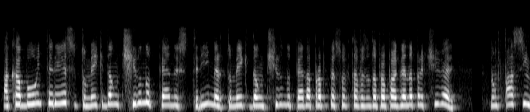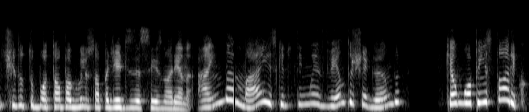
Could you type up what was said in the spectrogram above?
acabou o interesse. Tu meio que dá um tiro no pé no streamer, tu meio que dá um tiro no pé da própria pessoa que tá fazendo a propaganda pra ti, velho. Não faz sentido tu botar o bagulho só pra dia 16 no Arena. Ainda mais que tu tem um evento chegando que é um Open histórico.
